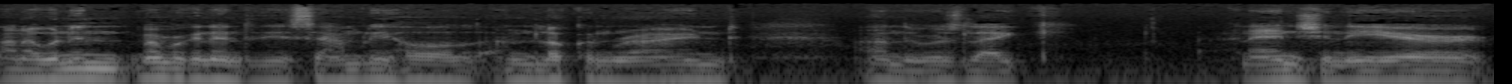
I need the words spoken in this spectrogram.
and I went in, remember going into the assembly hall and looking round, and there was like an engineer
